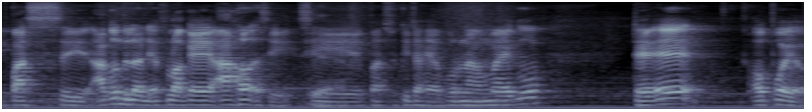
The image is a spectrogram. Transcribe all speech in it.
pas si aku dulu di vlognya Ahok sih si Iya. Basuki Cahayapurnama itu de apa ya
